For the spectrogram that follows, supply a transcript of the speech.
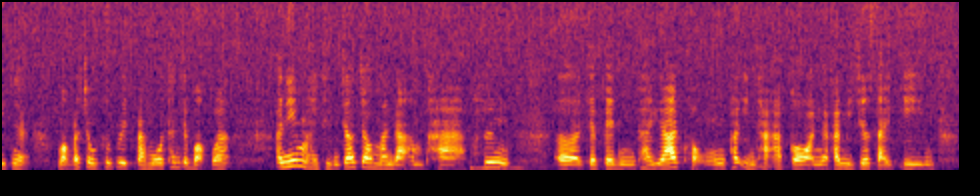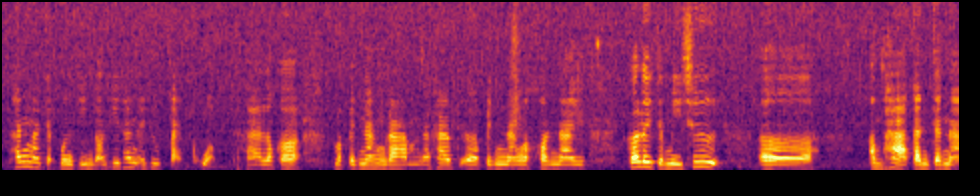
ฤทธิ์เนี่ยหม่อมราชวงศ์คึกฤทธิ์ปราโมทท่านจะบอกว่า อันนี้หมายถึงเจ้าจอมมันดาอัมพา ซึ่งจะเป็นทายาทของพระอินทรอากรนะคะมีเชื้อสายจีน ท่านมาจากเมืองจีนตอนที่ท่านอายุ 8 ขวบนะคะแล้วก็มาเป็นนางรำนะคะเเป็นนางละครใน ก็เลยจะมีชื่ออัมพากัญจนา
